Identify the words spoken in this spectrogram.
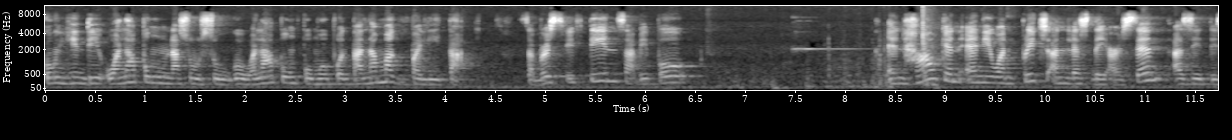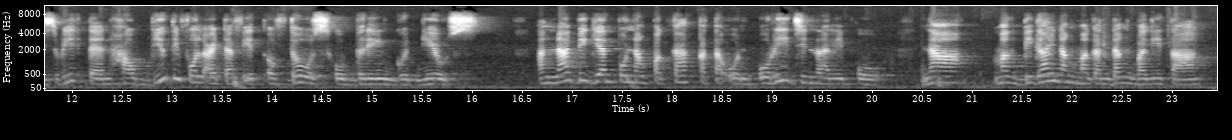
Kung hindi, wala pong nasusugo, wala pong pumupunta na magbalita. Sa verse 15, sabi po, And how can anyone preach unless they are sent? As it is written, how beautiful are the feet of those who bring good news. Ang nabigyan po ng pagkakataon originally po na magbigay ng magandang balita, it,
